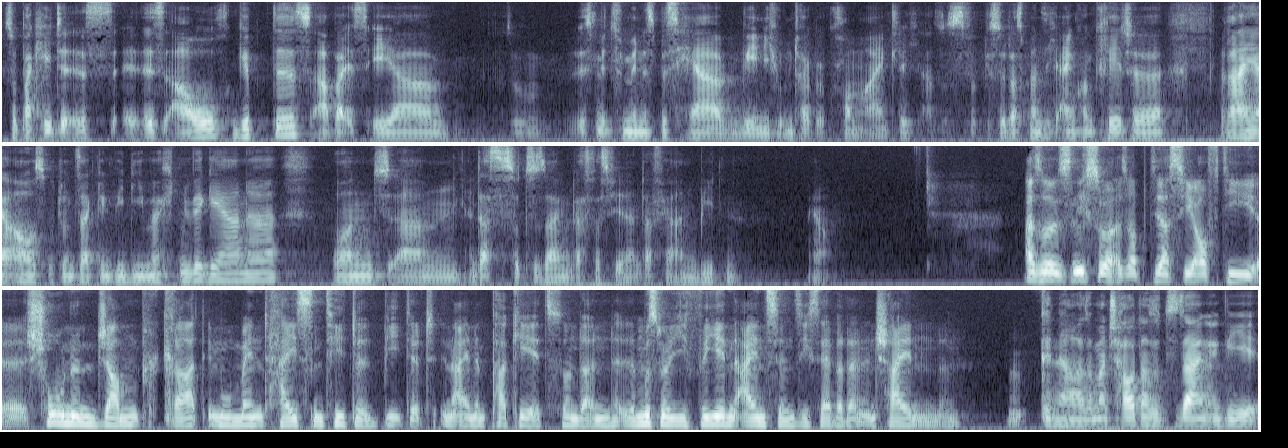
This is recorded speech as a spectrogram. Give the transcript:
So Pakete ist, ist auch, gibt es, aber ist eher, also ist mir zumindest bisher wenig untergekommen eigentlich. Also es ist wirklich so, dass man sich eine konkrete Reihe aussucht und sagt, irgendwie die möchten wir gerne. Und ähm, das ist sozusagen das, was wir dann dafür anbieten. Also es ist nicht so, als ob das hier auf die äh, Shonen Jump gerade im Moment heißen Titel bietet in einem Paket, sondern da muss man für jeden Einzelnen sich selber dann entscheiden. Dann. Genau, also man schaut dann sozusagen irgendwie,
